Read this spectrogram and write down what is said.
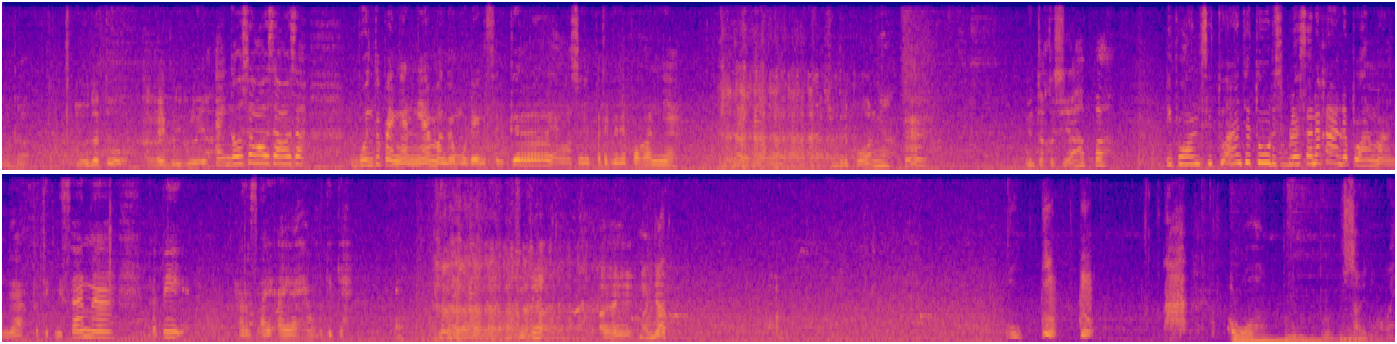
muda. Ya udah tuh, eh beli dulu ya. Eh, nggak usah, nggak usah, nggak usah. Bun tuh pengennya mangga muda yang seger, yang langsung dipetik dari pohonnya. Langsung dari pohonnya. Minta ke siapa? Di pohon situ aja tuh, di sebelah sana kan ada pohon mangga, petik di sana. Tapi harus ai ya yang petik ya. Maksudnya, ayah manjat? Oh, eh, eh. Ah, Allah, belum bisa ini, Boy.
